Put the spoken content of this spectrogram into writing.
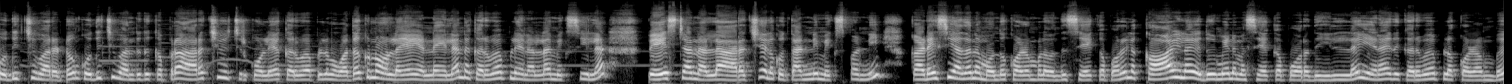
கொதிச்சு வரட்டும். கொதிச்சு வந்ததுக்கப்புறம் அரைச்சி வச்சுருக்கோம் இல்லையா கருவேப்பிலை. நம்ம வதக்கணும் இல்லையா எண்ணெயில். அந்த கருவேப்பிலையை நல்லா மிக்சியில் பேஸ்ட்டாக நல்லா அரைச்சி அதில் கொஞ்சம் தண்ணி மிக்ஸ் பண்ணி கடைசியாக தான் நம்ம வந்து குழம்புல வந்து சேர்க்க போகிறோம் இல்லை காயெலாம் எதுவுமே நம்ம சேர்க்க போகிறது இல்லை. ஏன்னா இது கருவேப்பிலை குழம்பு.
